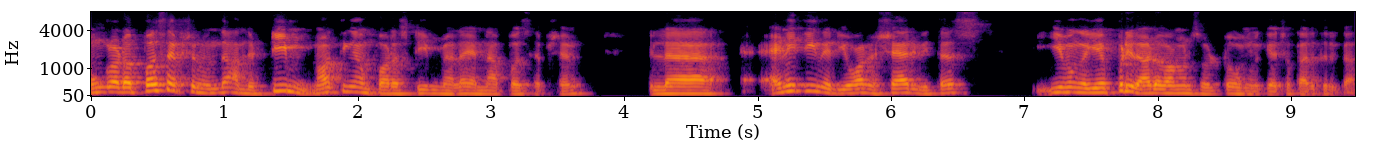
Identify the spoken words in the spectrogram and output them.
உங்களோட பெர்செப்ஷன் வந்து அந்த டீம் நார்த்திங்ஹாம் ஃபாரஸ்ட் டீம் மேலே என்ன பெர்செப்ஷன் இல்லை anything that you want share with us இவங்க எப்படி விளையாடுவாங்கன்னு சொல்லிட்டு உங்களுக்கு ஏதாச்சும் கருத்து இருக்கா?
